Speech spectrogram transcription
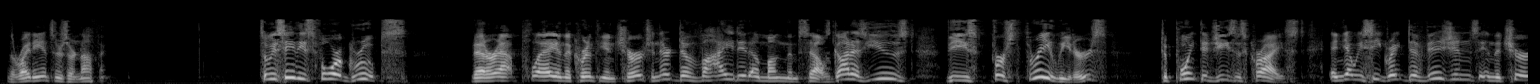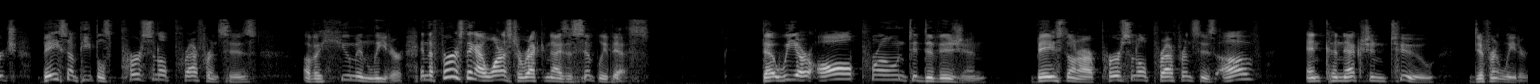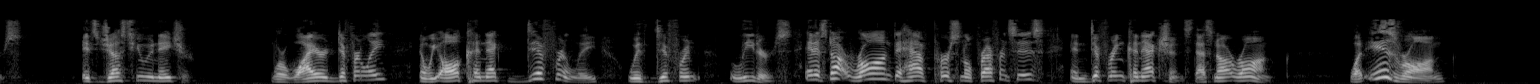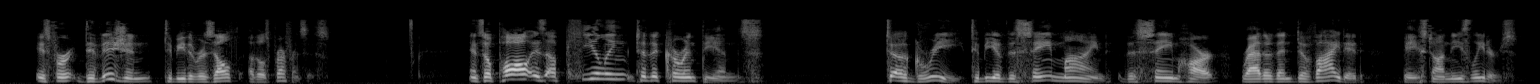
the right answers are nothing. So we see these four groups that are at play in the Corinthian church and they're divided among themselves. God has used these first three leaders to point to Jesus Christ. And yet we see great divisions in the church based on people's personal preferences of a human leader. And the first thing I want us to recognize is simply this. That we are all prone to division based on our personal preferences of and connection to different leaders. It's just human nature. We're wired differently and we all connect differently with different leaders. And it's not wrong to have personal preferences and differing connections. That's not wrong. What is wrong is for division to be the result of those preferences. And so Paul is appealing to the Corinthians to agree, to be of the same mind, the same heart, rather than divided based on these leaders.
